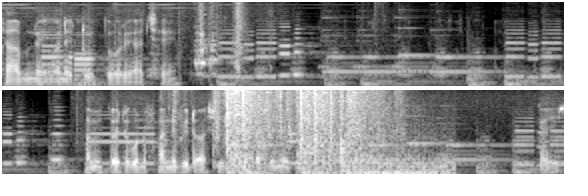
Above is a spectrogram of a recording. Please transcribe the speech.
সামনে মানে একটু দূরে আছে। আমি তো এটা কোনো ফানি ভিডিও আসি আমার কাছে নাকি গাইস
